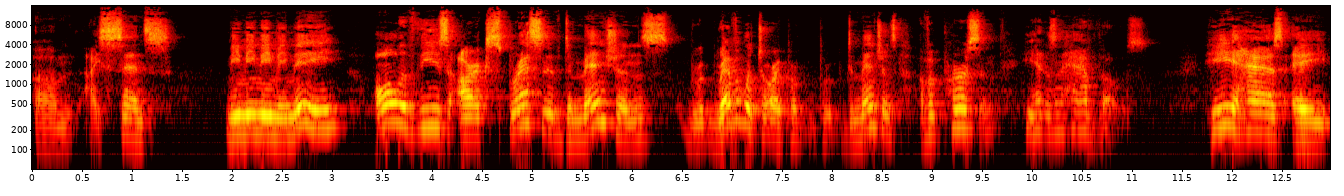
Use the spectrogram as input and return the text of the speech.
um, I sense, me, me, me, me, me, all of these are expressive dimensions, revelatory dimensions of a person. He doesn't have those. He has a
